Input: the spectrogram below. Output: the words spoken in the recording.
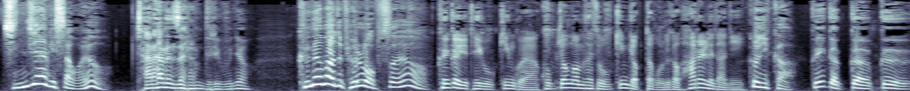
진지하게 싸워요. 잘하는 사람들이군요. 그나마도 별로 없어요. 그러니까 이게 되게 웃긴 거야. 국정감사에서 웃긴 게 없다고 우리가 화를 내다니. 그러니까 그러니까 그, 그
